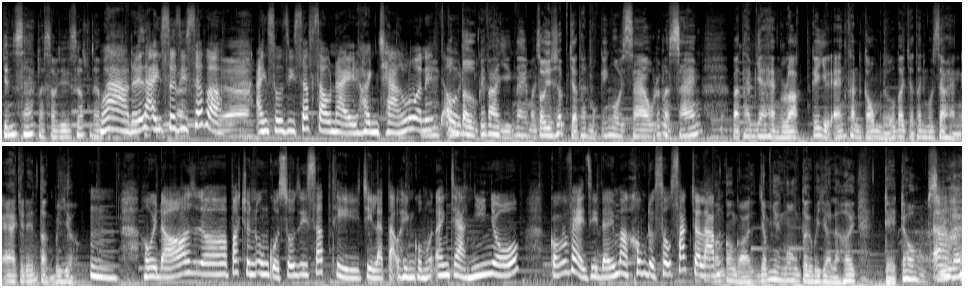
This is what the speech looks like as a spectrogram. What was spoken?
Chính xác là Soji Sub Nam. Wow, đấy là anh Soji Sub à? Yeah. Anh Soji Sub sau này hoành tráng luôn ấy. Ừ, cũng từ cái vai diễn này mà Soji Sub trở thành một cái ngôi sao rất là sáng và tham gia hàng loạt cái dự án thành công nữa và trở thành ngôi sao hạng A cho đến tận bây giờ. Ừ. Hồi đó uh, Park Chun Ung của Soji Sub thì chỉ là tạo hình của một anh chàng nhí nhố, có vẻ gì đấy mà không được sâu sắc cho lắm. Còn gọi giống như ngôn từ bây giờ là hơi trẻ trâu một xíu à. đấy.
